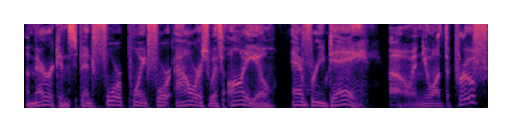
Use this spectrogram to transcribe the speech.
Americans spend 4.4 hours with audio every day. Oh, and you want the proof?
